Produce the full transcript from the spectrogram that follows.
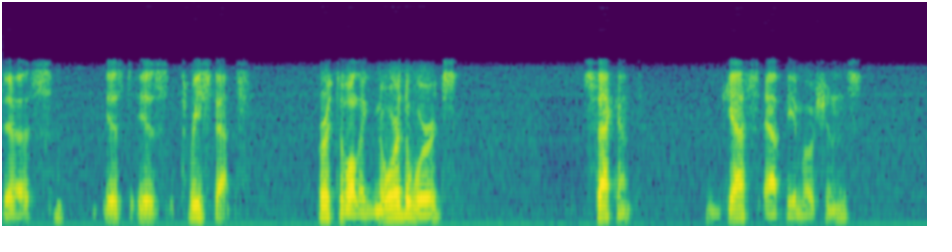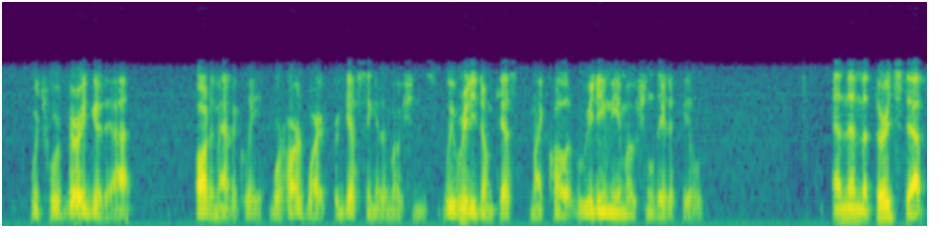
this is is three steps. First of all, ignore the words. Second, guess at the emotions which we're very good at automatically. We're hardwired for guessing at emotions. We really don't guess. I call it reading the emotional data field. And then the third step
